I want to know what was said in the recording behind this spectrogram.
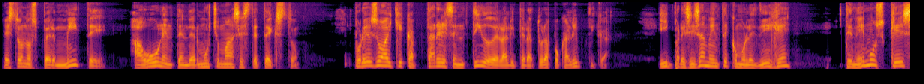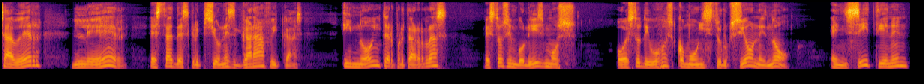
esto nos permite aún entender mucho más este texto. Por eso hay que captar el sentido de la literatura apocalíptica. Y precisamente como les dije, tenemos que saber leer estas descripciones gráficas y no interpretarlas, estos simbolismos o estos dibujos como instrucciones, no. En sí tienen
